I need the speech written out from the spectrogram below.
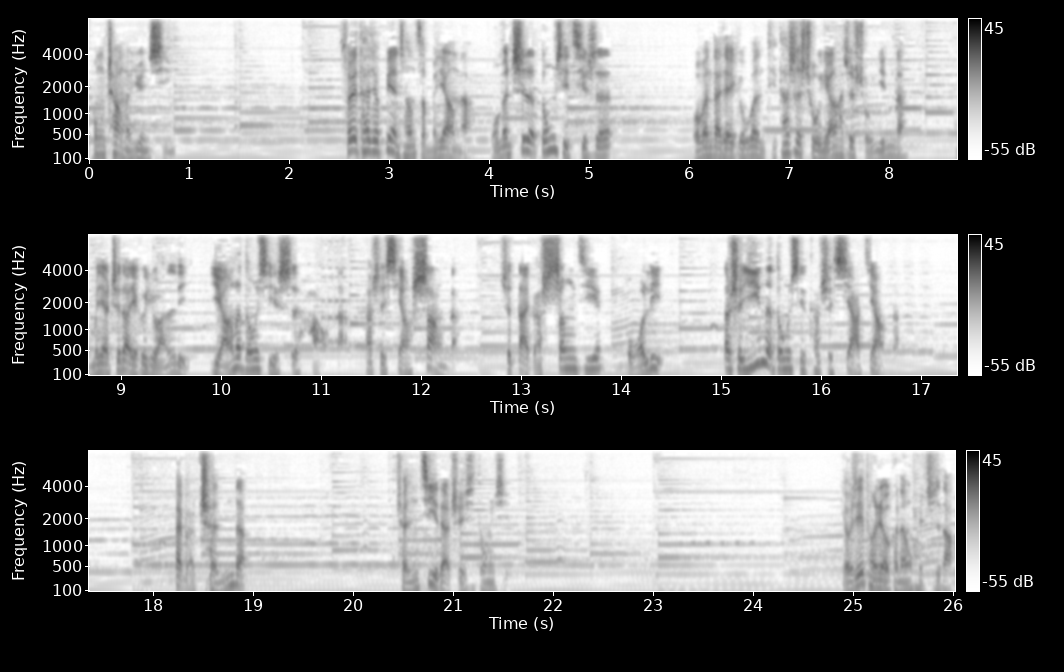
通畅的运行，所以它就变成怎么样呢？我们吃的东西，其实我问大家一个问题：它是属阳还是属阴呢？我们要知道一个原理，阳的东西是好的，它是向上的，是代表生机活力；但是阴的东西它是下降的，代表沉的、沉寂的这些东西。有些朋友可能会知道，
